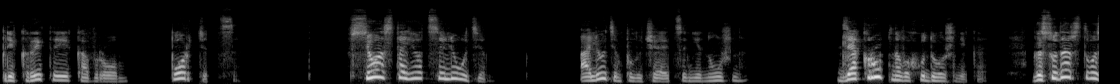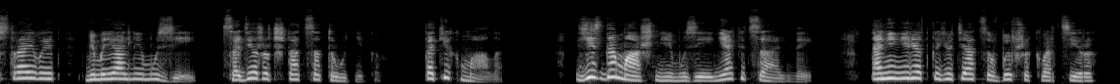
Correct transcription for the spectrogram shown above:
прикрытые ковром портится. Все остается людям, а людям, получается, не нужно. Для крупного художника государство устраивает мемориальный музей, содержит штат сотрудников. Таких мало. Есть домашние музеи, неофициальные. Они нередко ютятся в бывших квартирах,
